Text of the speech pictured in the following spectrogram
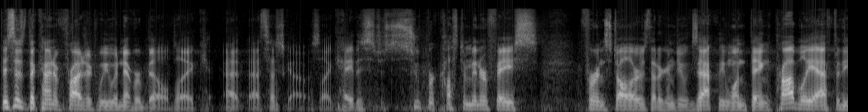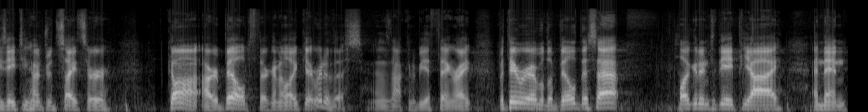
This is the kind of project we would never build like at, at Cisco. It's like, hey, this is just a super custom interface for installers that are going to do exactly one thing. Probably after these 1,800 sites are gone, are built, they're going to like get rid of this. And it's not going to be a thing, right? But they were able to build this app, plug it into the API, and then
